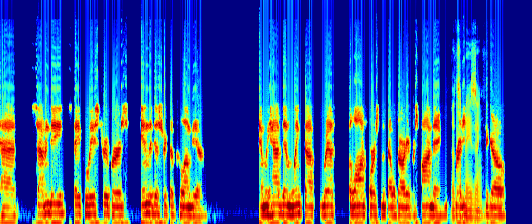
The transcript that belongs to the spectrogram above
Had 70 state police troopers in the District of Columbia. And we had them linked up with the law enforcement that was already responding, That's ready amazing. to go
